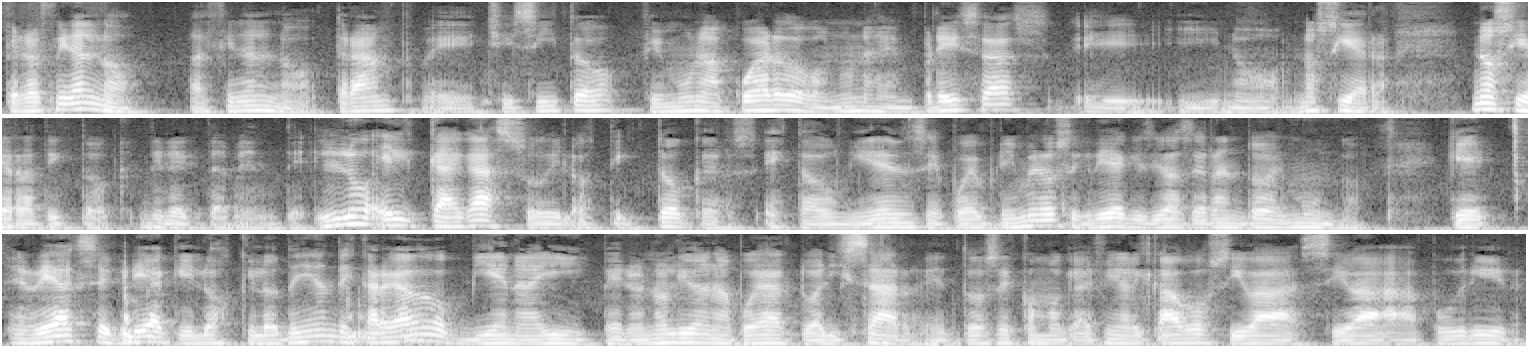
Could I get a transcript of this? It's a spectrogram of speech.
pero al final no al final no, Trump, eh, chisito, firmó un acuerdo con unas empresas eh, y no, no cierra. No cierra TikTok directamente. Lo, el cagazo de los TikTokers estadounidenses, pues primero se creía que se iba a cerrar en todo el mundo. Que en realidad se creía que los que lo tenían descargado, bien ahí, pero no lo iban a poder actualizar. Entonces como que al fin y al cabo se iba, se a pudrir.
